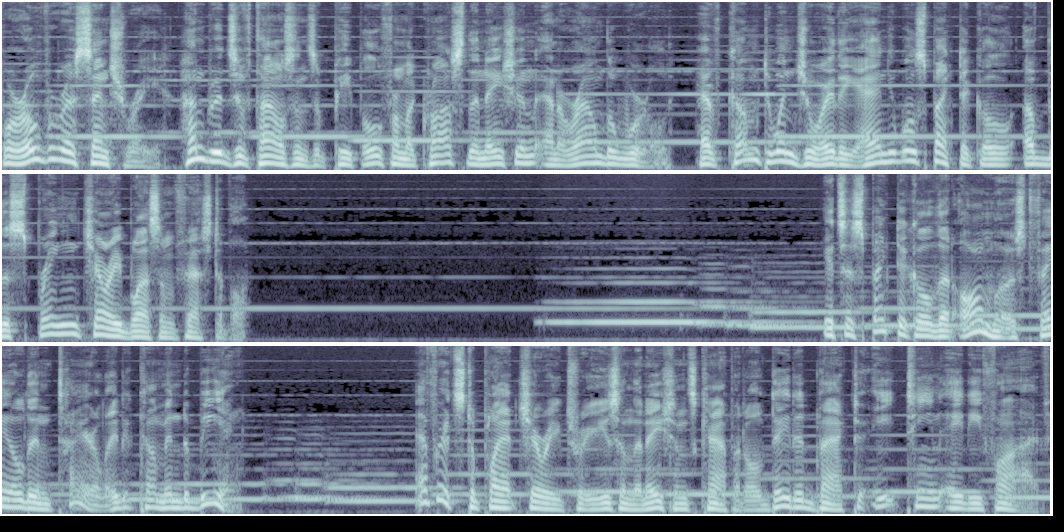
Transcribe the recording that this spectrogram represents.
For over a century, hundreds of thousands of people from across the nation and around the world have come to enjoy the annual spectacle of the Spring Cherry Blossom Festival. It's a spectacle that almost failed entirely to come into being. Efforts to plant cherry trees in the nation's capital dated back to 1885.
